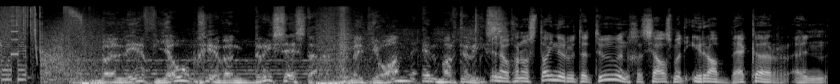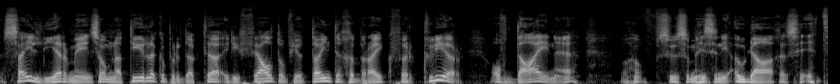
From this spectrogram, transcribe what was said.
Beleef jou omgewing 360 met Johan en Martelies. En nou gaan ons tuineroete toe en gesels met Ira Becker en sy leer mense om natuurlike produkte uit die veld of jou tuin te gebruik vir kleur of dye, né? of soos mense in die ou dae gesê het.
